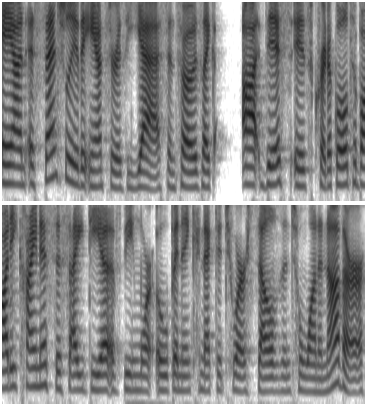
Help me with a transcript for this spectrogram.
And essentially the answer is yes. And so I was like, uh, this is critical to body kindness this idea of being more open and connected to ourselves and to one another.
